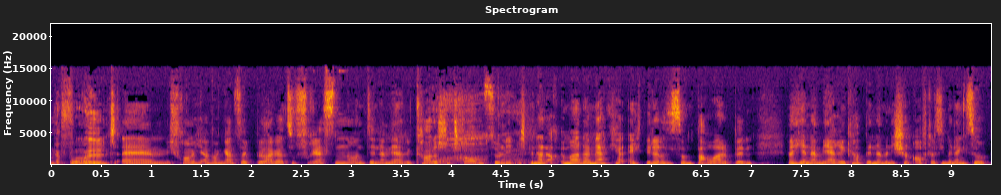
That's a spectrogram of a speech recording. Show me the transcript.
Na voll. Und ähm, ich freue mich einfach, den ganzen Tag Burger zu fressen und den amerikanischen Oh, Traum zu leben. Ich bin halt auch immer, da merke ich halt echt wieder, dass ich so ein Bauer bin. Wenn ich in Amerika bin, dann bin ich schon oft, dass ich mir denke so,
